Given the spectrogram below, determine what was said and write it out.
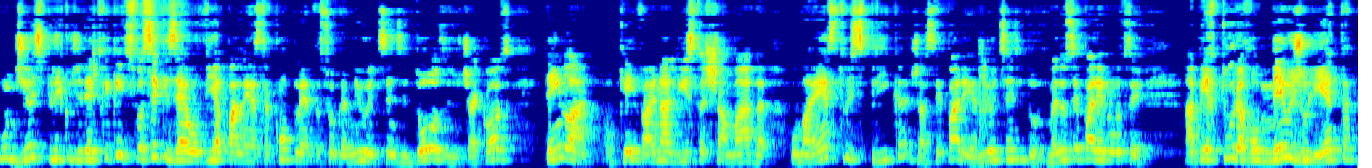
Um dia eu explico direito o que é isso. Se você quiser ouvir a palestra completa sobre a 1812 de Tchaikovsky, tem lá, ok? Vai na lista chamada O Maestro Explica, já separei, a 1812. Mas eu separei para você. Abertura Romeu e Julieta.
